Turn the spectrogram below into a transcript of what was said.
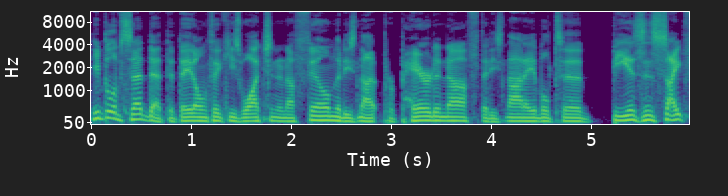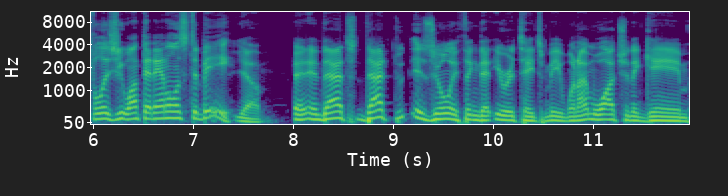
People have said that, that they don't think he's watching enough film, that he's not prepared enough, that he's not able to be as insightful as you want that analyst to be. Yeah, and, and that's that is the only thing that irritates me when I'm watching a game,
